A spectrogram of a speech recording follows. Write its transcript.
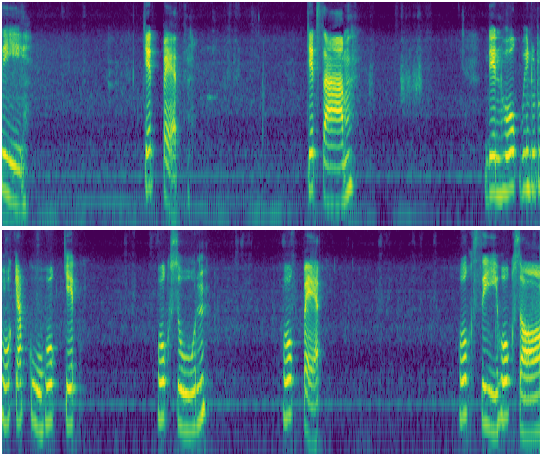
สี่เจ็ดแปดเจ็ดสามเด่นหกวิ่งทุกหกจับกู่หกเจ็ดหกศูนย์หกแปดหกสี่หกสอง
